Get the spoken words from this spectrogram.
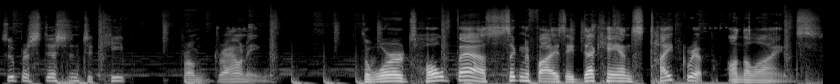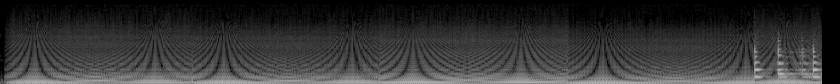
superstition to keep from drowning. The words hold fast signifies a deckhand's tight grip on the lines. Welcome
